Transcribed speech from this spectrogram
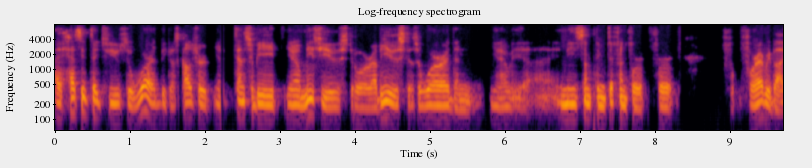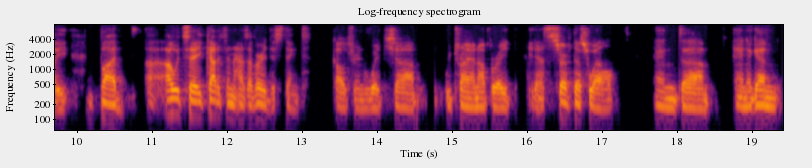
i hesitate to use the word because culture you know, tends to be you know misused or abused as a word and you know uh, it means something different for for for everybody. But uh, i would say Catterton has a very distinct culture in which uh, we try and operate. It has served us well. And um, and again,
